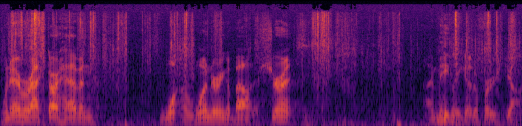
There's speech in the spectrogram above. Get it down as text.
Whenever I start having or uh, wondering about assurance, I immediately go to 1 John.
